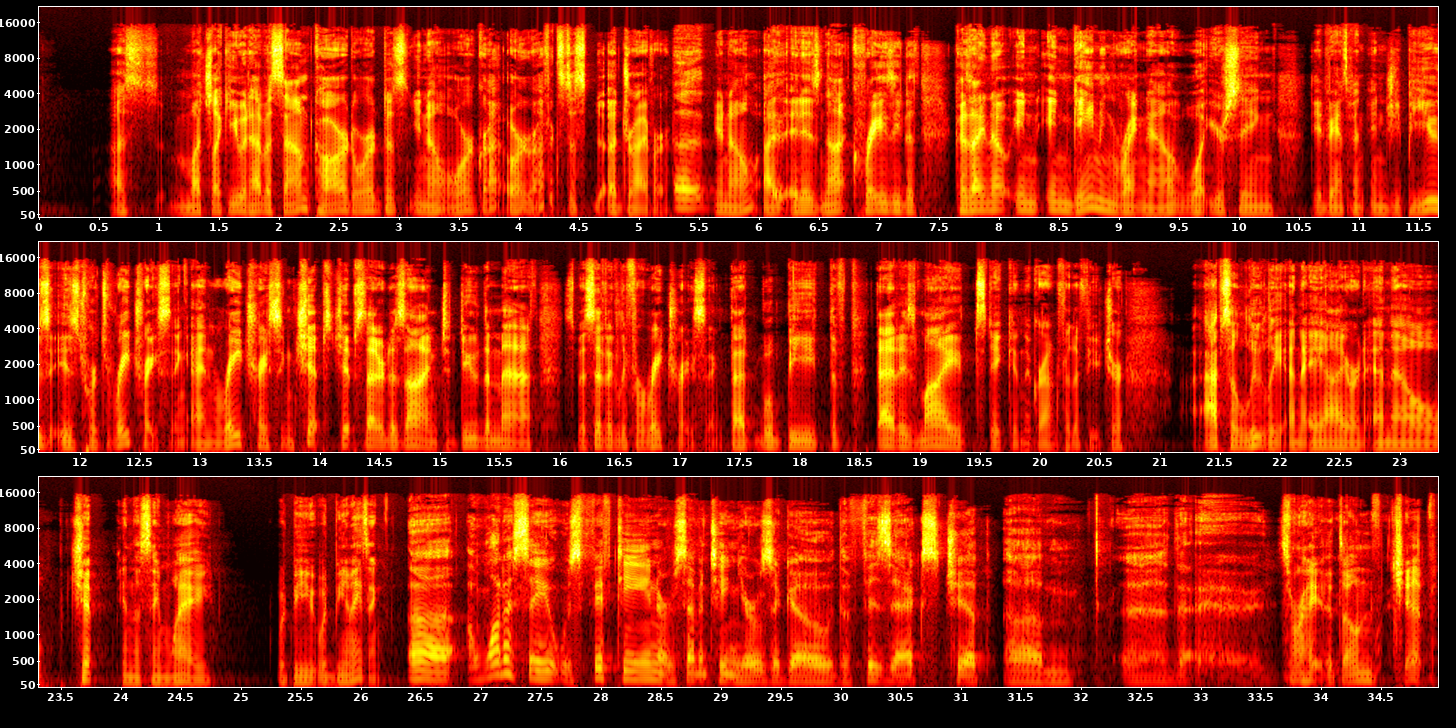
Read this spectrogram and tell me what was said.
As much like you would have a sound card or just you know or gra- or a graphics dis- a driver. Uh, you know, I, it is not crazy to because I know in in gaming right now, what you're seeing the advancement in GPUs is towards ray tracing and ray tracing chips, chips that are designed to do the math specifically for ray tracing. That will be the that is my stake in the ground for the future. Absolutely, an AI or an ML chip in the same way would be would be amazing. Uh, I want to say it was 15 or 17 years ago. The PhysX chip, um, uh, the, It's right, its own chip.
